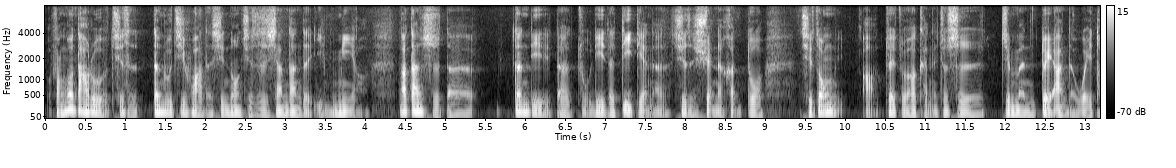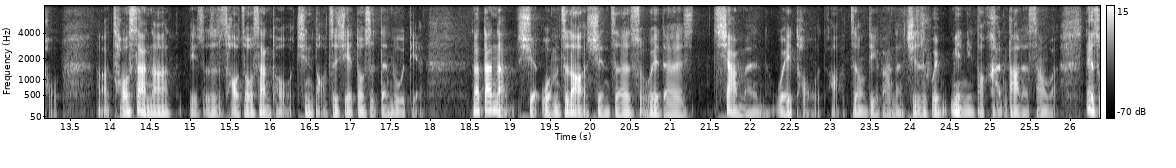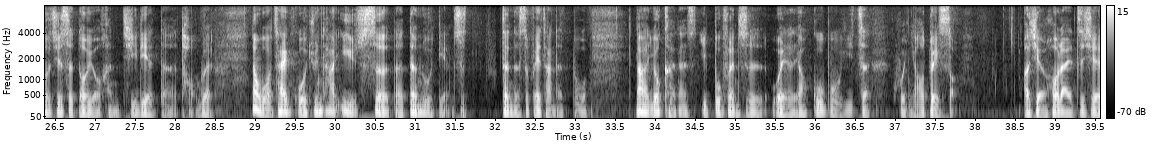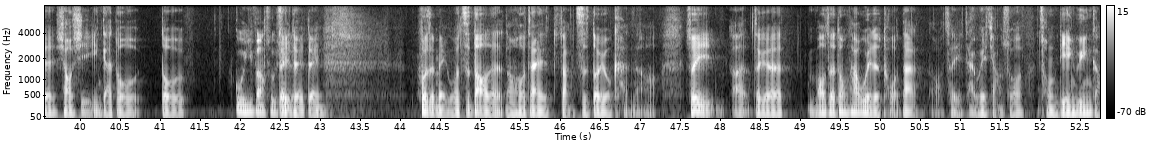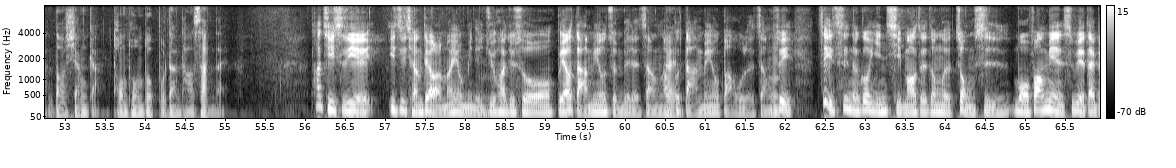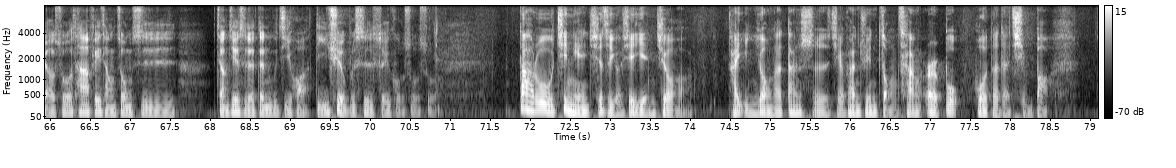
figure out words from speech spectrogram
反攻大陆其实登陆计划的行动其实是相当的隐秘啊。那当时的登陆的主力的地点呢，其实选了很多，其中啊最主要可能就是金门对岸的围头啊，潮汕呢，也就是潮州、汕头、青岛这些都是登陆点。那当然选我们知道选择所谓的。厦门围头啊，这种地方呢，其实会面临到很大的伤亡。那时候其实都有很激烈的讨论。那我猜国军他预设的登陆点是真的是非常的多。那有可能一部分是为了要固步一阵，混淆对手。而且后来这些消息应该都都故意放出去，对对对，或者美国知道的，然后再转资都有可能啊。所以啊，这个。毛泽东他为了妥当哦，所以才会讲说，从连云港到香港，通通都不让他上来。他其实也一直强调了蛮有名的一句话，就是说不要打没有准备的仗，然后不打没有把握的仗。所以这一次能够引起毛泽东的重视，某方面是不是也代表说他非常重视蒋介石的登陆计划？的确不是随口说说。大陆近年其实有些研究啊，还引用了当时解放军总参二部获得的情报。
